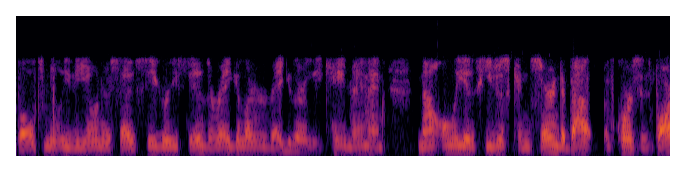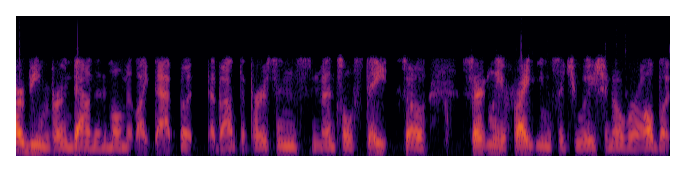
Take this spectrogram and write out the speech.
But ultimately, the owner says Seagreast is a regular, regularly came in, and not only is he just concerned about, of course, his bar being burned down in a moment like that, but about the person's mental state. So certainly a frightening situation overall, but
